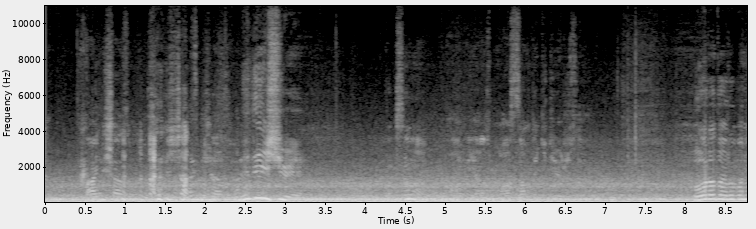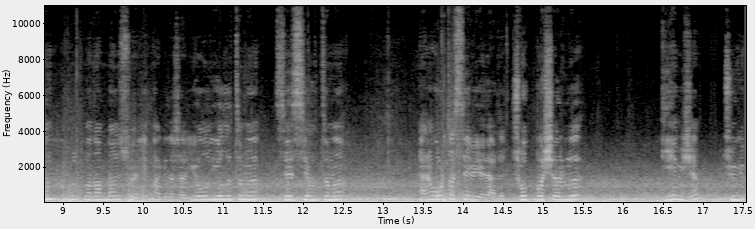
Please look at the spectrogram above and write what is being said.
He? Aynı şanzıman. Aynı şanzıman. Ne değişiyor ya? Baksana. Abi yalnız muazzam da gidiyoruz ha. Bu arada unutmadan ben söyleyeyim arkadaşlar. Yol yalıtımı, ses yalıtımı yani orta seviyelerde. Çok başarılı diyemeyeceğim. Çünkü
